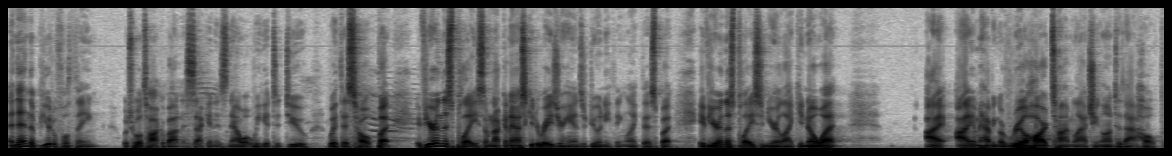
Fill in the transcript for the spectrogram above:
And then the beautiful thing, which we'll talk about in a second, is now what we get to do with this hope. But if you're in this place, I'm not going to ask you to raise your hands or do anything like this, but if you're in this place and you're like, you know what? I, I am having a real hard time latching onto that hope.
